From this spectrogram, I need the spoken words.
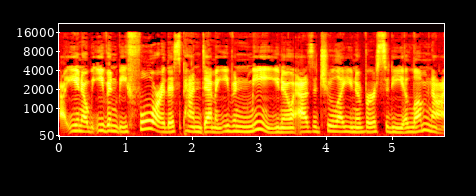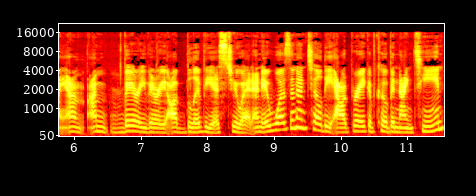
uh, you know, even before this pandemic, even me, you know, as a Chula University alumni, I'm, I'm very, very oblivious to it. And it wasn't until the outbreak of COVID 19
